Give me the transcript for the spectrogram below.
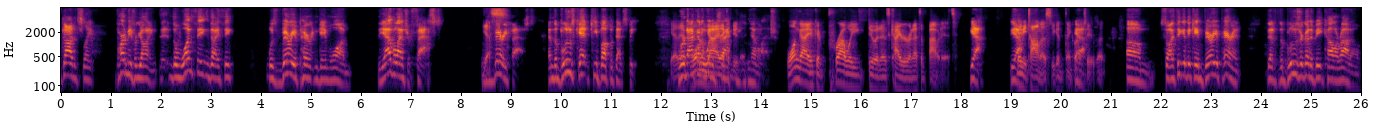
God, it's late. Part of me for yawning. The- one thing that I think was very apparent in game one, the Avalanche are fast. Yes. Very fast. And the Blues can't keep up with that speed. Yeah, We're not going to win a track do the Avalanche. One guy who could probably do it, and it's Kyrou, and that's about it. Yeah. Yeah. Maybe Thomas, you could think about Yeah. too. But Um, so I think it became very apparent that if the Blues are going to beat Colorado,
